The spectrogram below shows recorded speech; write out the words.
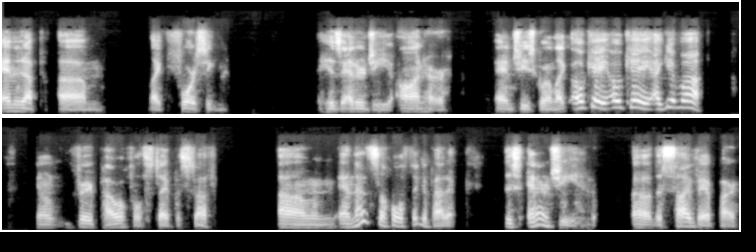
ended up um, like forcing his energy on her, and she's going like, "Okay, okay, I give up." You know, very powerful type of stuff. Um, and that's the whole thing about it this energy, uh, the psi vampire,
